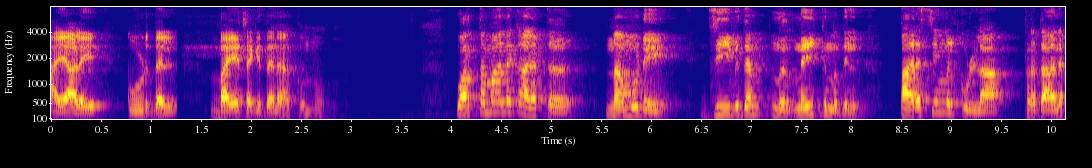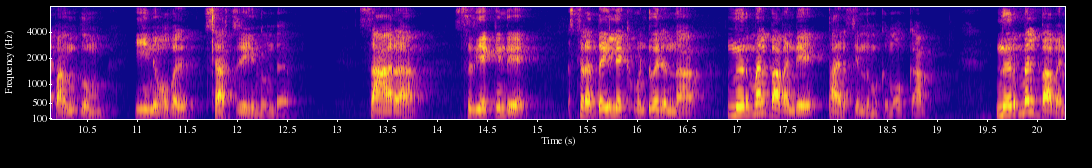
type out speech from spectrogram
അയാളെ കൂടുതൽ ഭയചകിതനാക്കുന്നു. വർത്തമാനകാലത്ത് നമ്മുടെ ജീവിതം നിർണയിക്കുന്നതിൽ പരസ്യങ്ങൾക്കുള്ള പ്രധാന പങ്കും ഈ നോവൽ ചർച്ച ചെയ്യുന്നുണ്ട്. സാറ സിറിയക്കിന്റെ ശ്രദ്ധയിലേക്ക് കൊണ്ടുവരുന്ന നിർമ്മൽ ഭവന്റെ പരസ്യം നമുക്ക് നോക്കാം. നിർമ്മൽ ഭവൻ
